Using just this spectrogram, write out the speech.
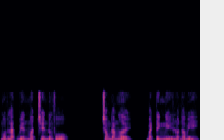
một lát biến mất trên đường phố. Trong đám người bách tính nghị luận ở mỹ.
